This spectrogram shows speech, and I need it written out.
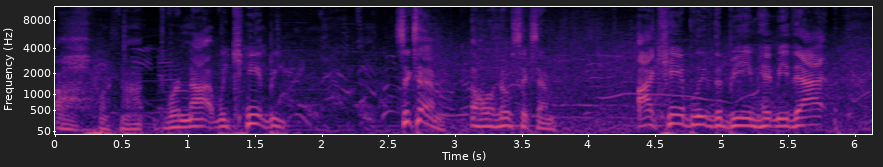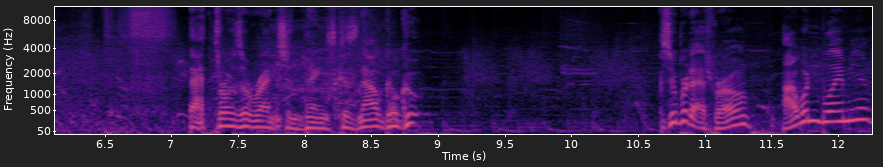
Oh, we're not. We're not. We can't be. 6M. Oh, no 6M. I can't believe the beam hit me. That. That throws a wrench in things because now Goku. Super Dash, bro. I wouldn't blame you.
